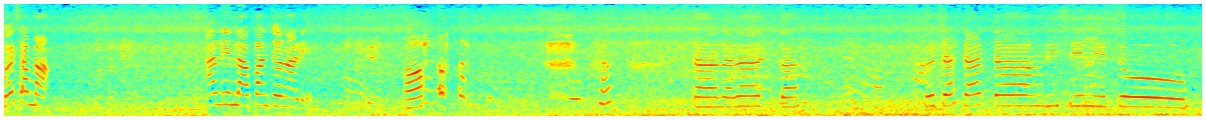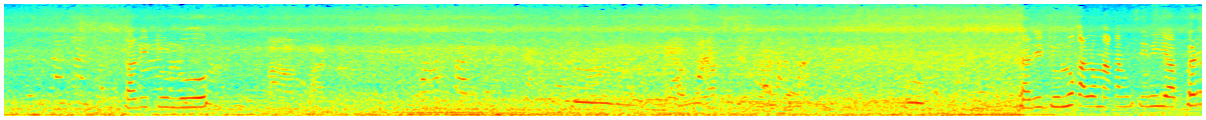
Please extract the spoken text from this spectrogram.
为什 kali 8 jo nali. Oh. Sudah datang di sini tuh. Cari dulu. Hmm. Cari dulu kalau makan ke sini ya ber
